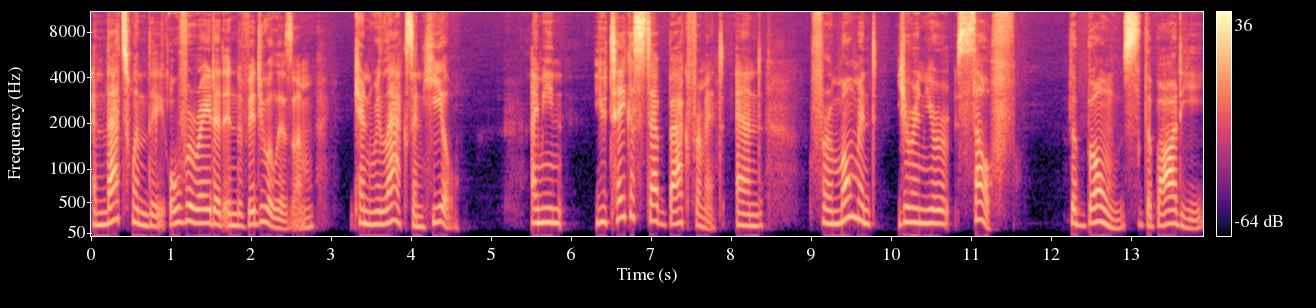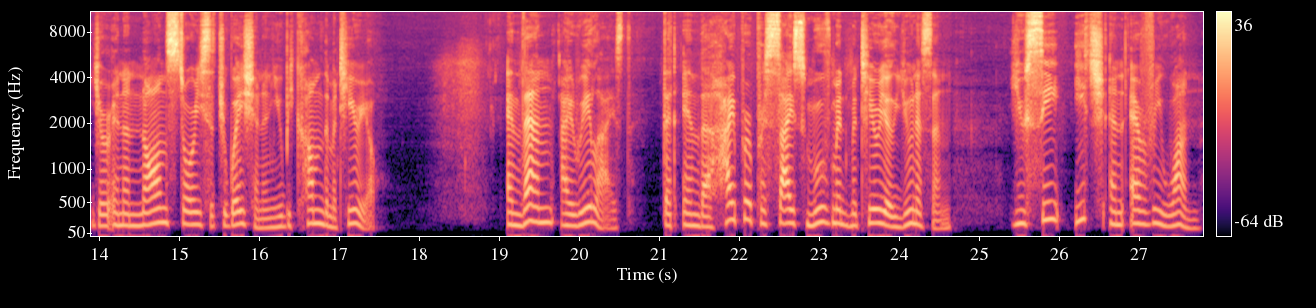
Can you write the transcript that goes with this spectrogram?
And that's when the overrated individualism can relax and heal. I mean, you take a step back from it, and for a moment, you're in yourself. The bones, the body, you're in a non story situation and you become the material. And then I realized that in the hyper precise movement material unison, you see each and every one.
